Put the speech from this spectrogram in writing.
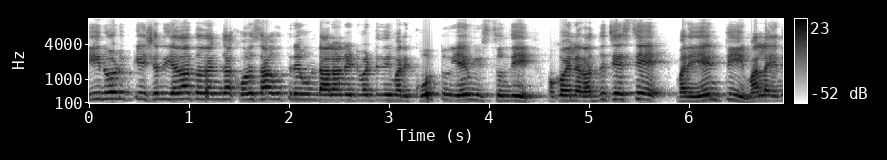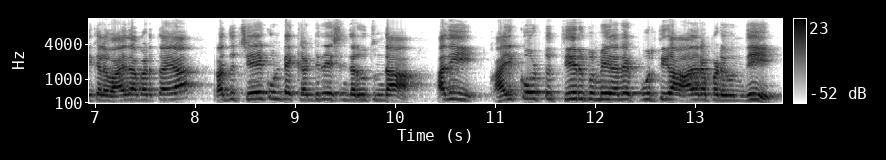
ఈ నోటిఫికేషన్ యథాతథంగా కొనసాగుతూనే ఉండాలనేటువంటిది మరి కోర్టు ఏమి ఇస్తుంది? ఒకవేళ రద్దు చేస్తే మరి ఏంటి? మళ్ళీ ఎన్నికలు వాయిదా పడతాయా? రద్దు చేయకుంటే కంటిన్యూషన్ జరుగుతుందా? అది హైకోర్టు తీర్పు మీదనే పూర్తిగా ఆధారపడి ఉంది.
